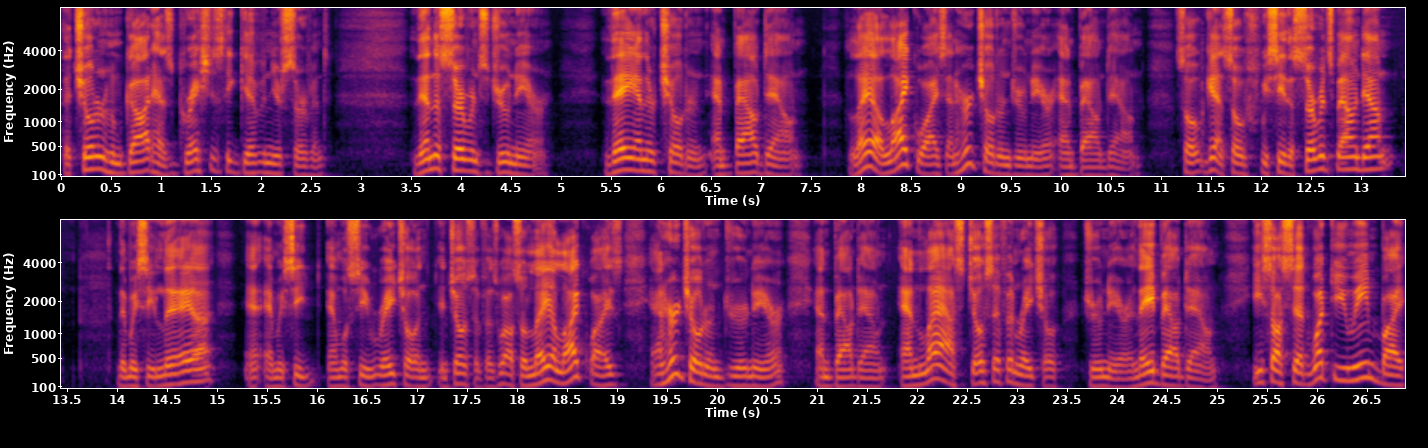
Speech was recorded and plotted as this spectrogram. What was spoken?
The children whom God has graciously given your servant. Then the servants drew near, they and their children, and bowed down. Leah likewise and her children drew near and bowed down. So again, so we see the servants bowing down, then we see Leah and, and we see and we'll see Rachel and, and, Joseph as well. So Leah likewise and her children drew near and bowed down. And last Joseph and Rachel drew near and they bowed down. Esau said, "What do you mean by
